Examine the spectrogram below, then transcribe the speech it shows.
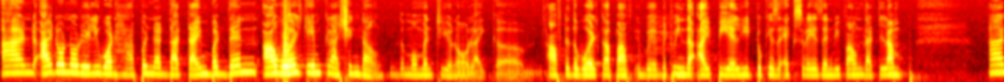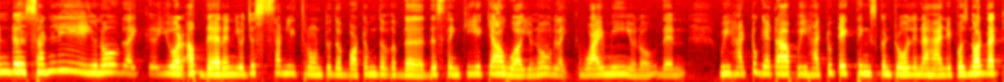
and I don't know really what happened at that time, but then our world came crashing down the moment, you know, like um, after the World Cup, after, between the IPL, he took his x rays and we found that lump. And uh, suddenly, you know, like uh, you are up there and you're just suddenly thrown to the bottom the, of the this thing, ki ye kya hua, you know, like why me, you know, then we had to get up, we had to take things control in a hand. It was not that,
